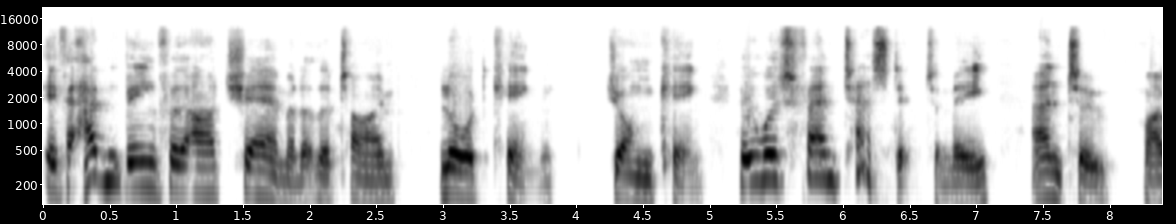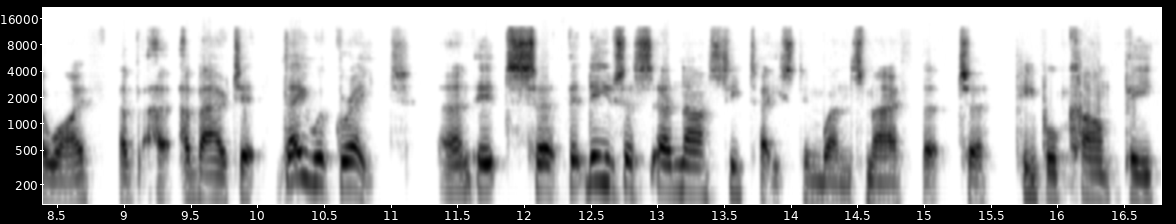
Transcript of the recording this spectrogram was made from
If it hadn't been for our chairman at the time, Lord King, John King, who was fantastic to me and to my wife about it. They were great. And it's uh, it leaves us a nasty taste in one's mouth that uh, people can't be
